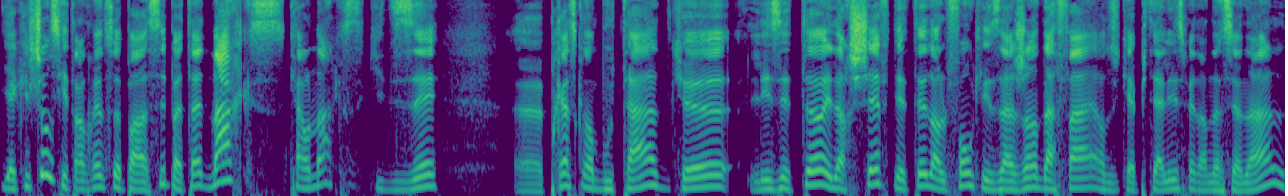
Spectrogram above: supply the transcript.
il y a quelque chose qui est en train de se passer, peut-être. Marx, Karl Marx, qui disait euh, presque en boutade que les États et leurs chefs n'étaient dans le fond que les agents d'affaires du capitalisme international.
